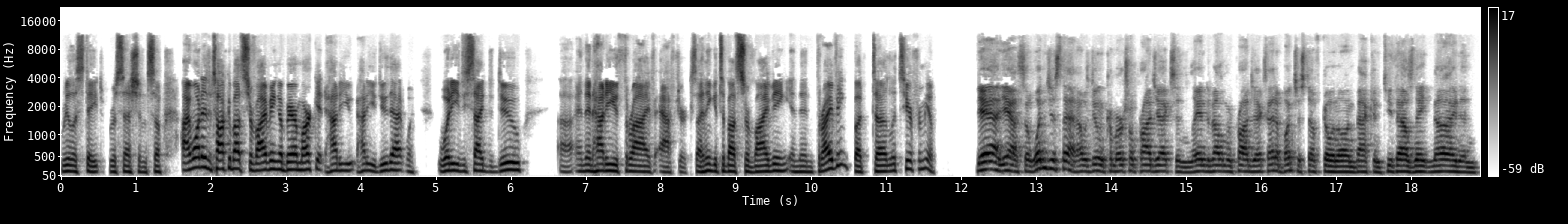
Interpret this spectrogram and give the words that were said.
real estate recession. So I wanted to talk about surviving a bear market. How do you how do you do that? What what do you decide to do? Uh, and then how do you thrive after? Because I think it's about surviving and then thriving. But uh, let's hear from you. Yeah, yeah. So it wasn't just that. I was doing commercial projects and land development projects. I had a bunch of stuff going on back in 2008 9. And,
